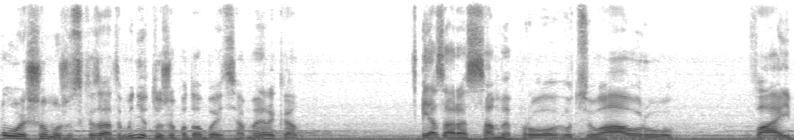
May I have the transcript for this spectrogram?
Ой, що можу сказати? Мені дуже подобається Америка. Я зараз саме про оцю ауру, вайб,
